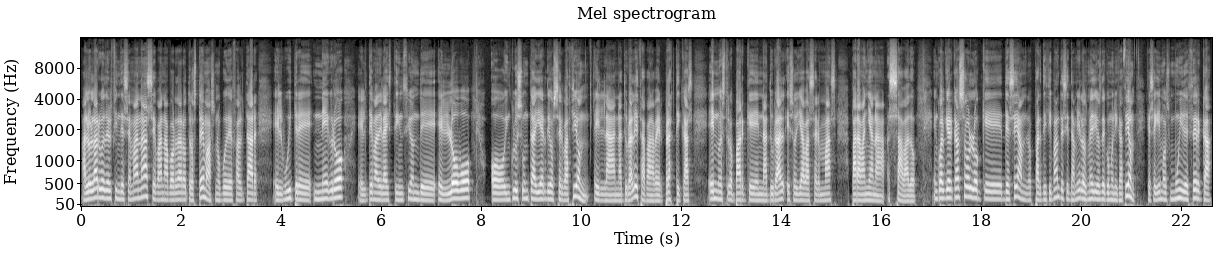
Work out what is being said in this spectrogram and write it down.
A lo largo del fin de semana se van a abordar otros temas, no puede faltar el buitre negro, el tema de la extinción del lobo o incluso un taller de observación en la naturaleza para ver prácticas en nuestro parque natural. Eso ya va a ser más para mañana sábado. En cualquier caso, lo que desean los participantes y también los medios de comunicación, que seguimos muy de cerca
